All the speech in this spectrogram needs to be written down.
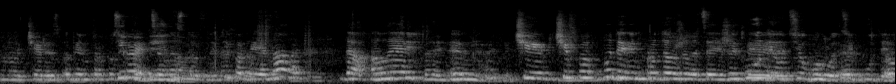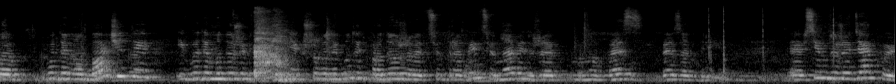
ну, через один пропускається Типа наступний, типу бієнале. Да, але е, чи, чи буде він продовжувати жити? Буде у цьому році, буде. Е, Будемо бачити і будемо дуже вдячні, якщо вони будуть продовжувати цю традицію навіть вже ну, без, без Андрія. Е, Всім дуже дякую.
